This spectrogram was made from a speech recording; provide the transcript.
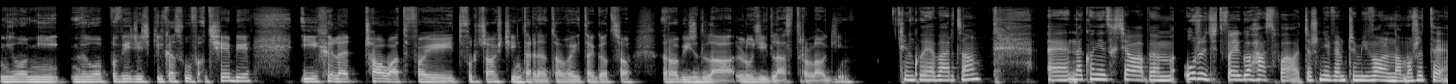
Miło mi było powiedzieć kilka słów od siebie i chylę czoła Twojej twórczości internetowej, tego, co robisz dla ludzi, dla astrologii. Dziękuję bardzo. E, na koniec chciałabym użyć Twojego hasła, chociaż nie wiem, czy mi wolno, może Ty,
